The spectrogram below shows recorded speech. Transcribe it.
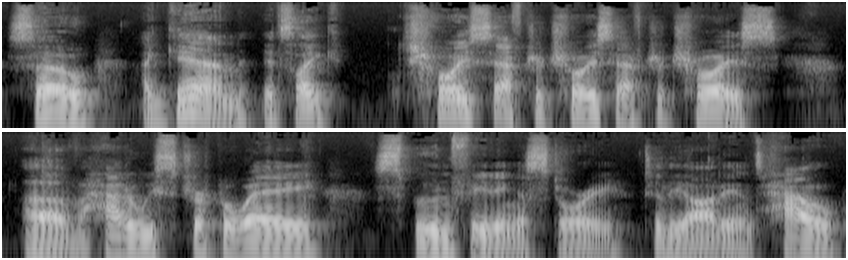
So again, it's like choice after choice after choice of how do we strip away spoon feeding a story to the audience? How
